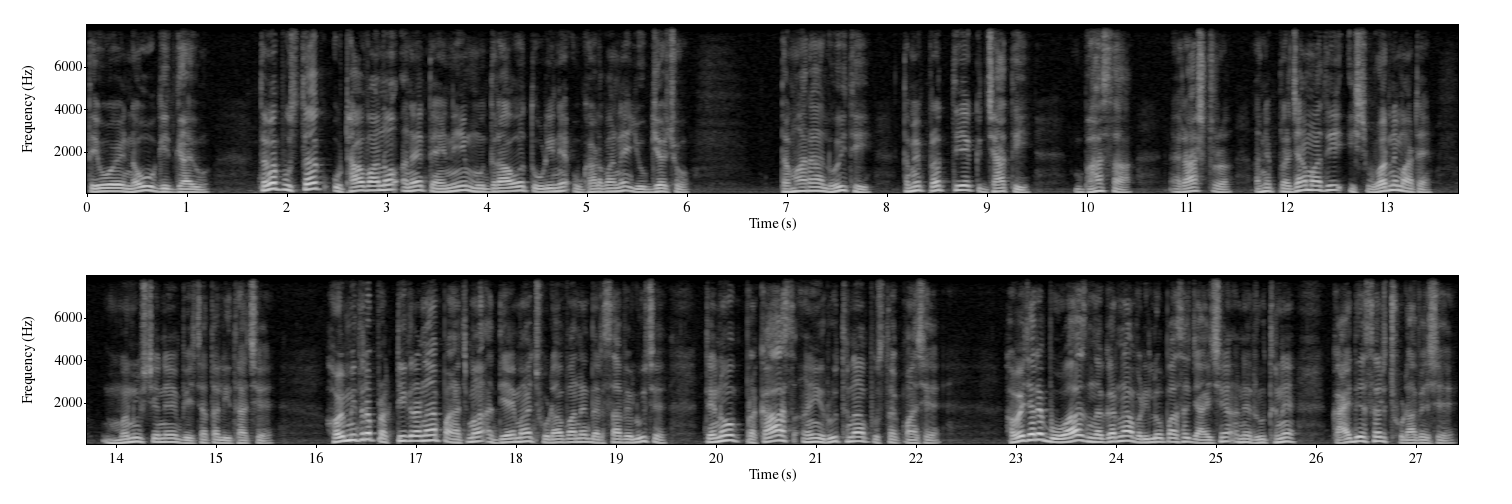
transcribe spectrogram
તેઓએ નવું ગીત ગાયું. તમે પુસ્તક ઉઠાવવાનો અને તેની મુદ્રાઓ તોડીને ઉઘાડવાને યોગ્ય છો. તમારા લોહીથી તમે પ્રત્યેક જાતિ, ભાષા, રાષ્ટ્ર અને પ્રજામાંથી ઈશ્વરને માટે મનુષ્યને વેચાતા લીધા છે. હવે મિત્ર, પ્રકટીકરણના પાંચમા અધ્યાયમાં છોડાવવાને દર્શાવેલું છે. તેનો પ્રકાશ અહીં રૂથના પુસ્તકમાં છે. હવે જ્યારે બોઆઝ નગરના વડીલો પાસે જાય છે અને રૂથને કાયદેસર છોડાવે છે,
